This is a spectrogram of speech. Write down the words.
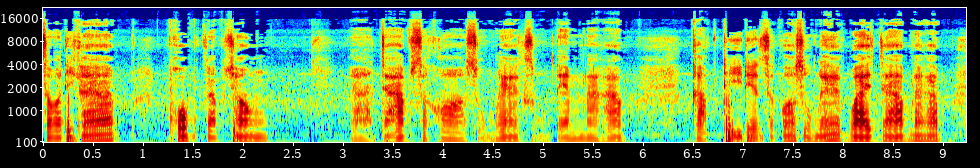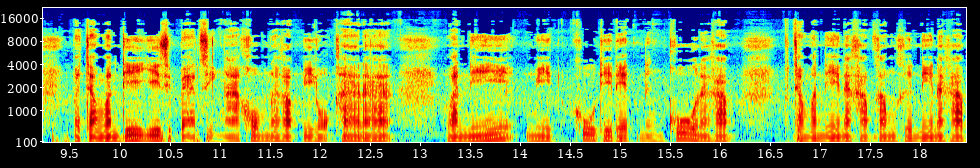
สวัสดีครับ พบกับช่องอาจับสกอร์สูงแรกสูงเต็มนะครับ กับทีเด็ดสกอร์สูงแรกวายจับนะครับ ประจำวันที่ 28 สิงหาคมนะครับ ปี 65 นะฮะวันนี้มีคู่ทีเด็ด 1 คู่นะครับ ประจำวันนี้นะครับค่ำคืนนี้นะครับ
